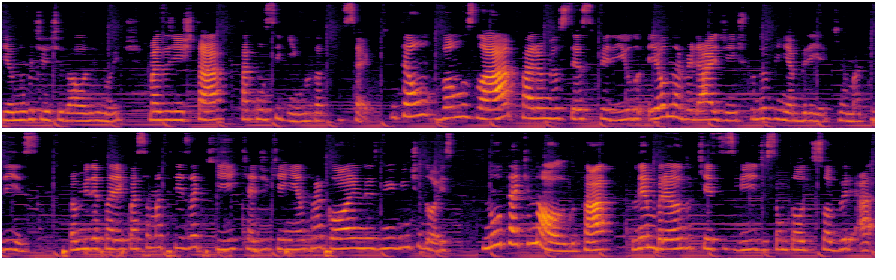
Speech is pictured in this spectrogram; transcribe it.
e eu nunca tinha tido aula de noite. Mas a gente tá, tá conseguindo, tá tudo certo. Então vamos lá para o meu sexto período. Eu, na verdade, gente, quando eu vim abrir aqui a matriz, eu me deparei com essa matriz aqui, que é de quem entra agora em 2022 no Tecnólogo, tá? Lembrando que esses vídeos são todos sobre a,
